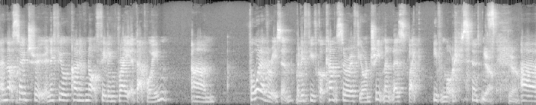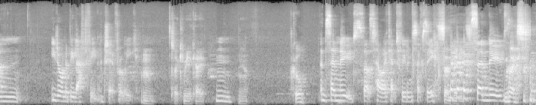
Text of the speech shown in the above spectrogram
And that's so true and if you're kind of not feeling great at that point um, for whatever reason but Mm. if you've got cancer or if you're on treatment there's like even more reasons Yeah. Yeah. Uh, you don't want to be left feeling shit for a week so communicate. Hmm. Yeah. Cool. and send nudes that's how i kept feeling sexy Send nudes. send nudes Nice.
